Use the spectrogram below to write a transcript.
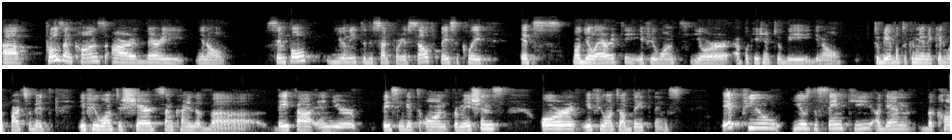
Uh, pros and cons are very, you know, simple. You need to decide for yourself. Basically, it's modularity. If you want your application to be, you know, to be able to communicate with parts of it, if you want to share some kind of uh, data and you're basing it on permissions, or if you want to update things. If you use the same key, again, the con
